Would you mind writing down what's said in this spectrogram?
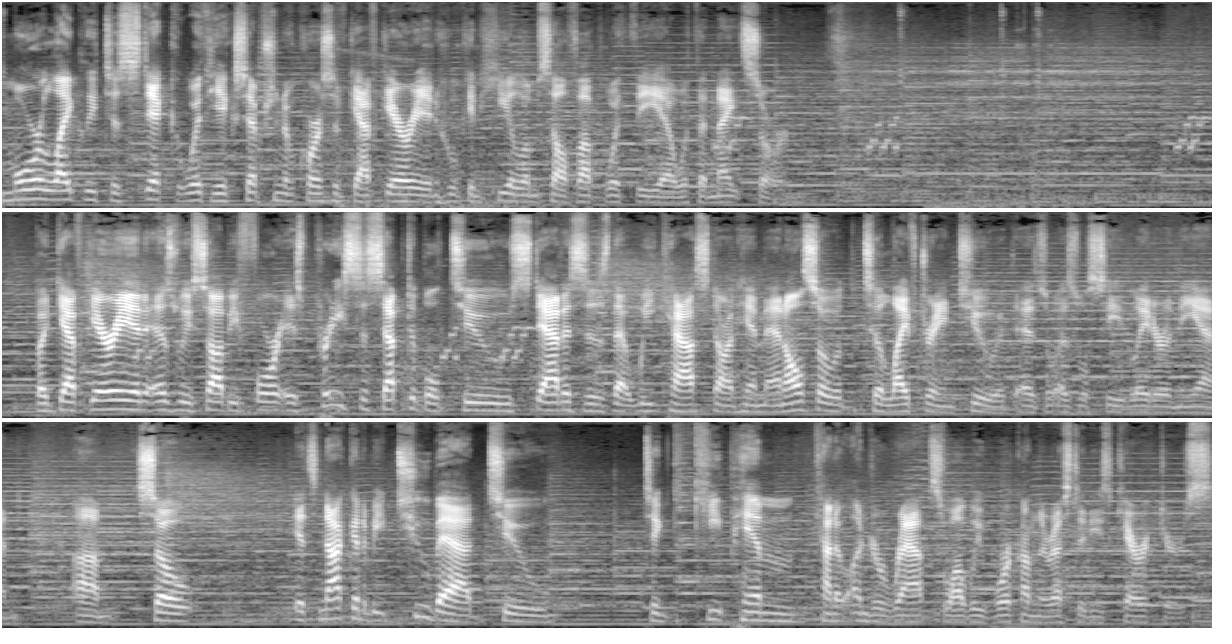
more likely to stick, with the exception, of course, of Gafgarion, who can heal himself up with the uh, with the Night Sword. But Gafgarion, as we saw before, is pretty susceptible to statuses that we cast on him, and also to Life Drain too, as, as we'll see later in the end. Um, so it's not going to be too bad to to keep him kind of under wraps while we work on the rest of these characters.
